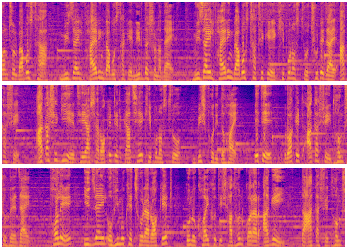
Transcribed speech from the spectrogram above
কন্ট্রোল ব্যবস্থা মিসাইল ফায়ারিং ব্যবস্থাকে নির্দেশনা দেয়। মিসাইল ফায়ারিং ব্যবস্থা থেকে ক্ষেপণাস্ত্র ছুটে যায় আকাশে। আকাশে গিয়ে ধেয়ে আসা রকেটের কাছে ক্ষেপণাস্ত্র বিস্ফোরিত হয়। এতে রকেট আকাশেই ধ্বংস হয়ে যায়। ফলে ইসরায়েল অভিমুখে ছোড়া রকেট কোনো ক্ষয়ক্ষতি সাধন করার আগেই তা আকাশে ধ্বংস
